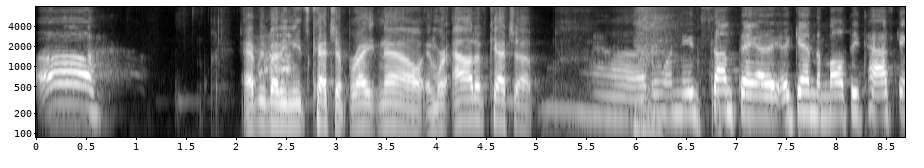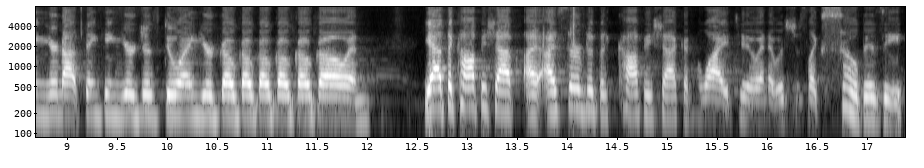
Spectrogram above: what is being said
oh, Everybody needs ketchup right now, and we're out of ketchup. uh, everyone needs something. Uh, Again, the multitasking. You're not thinking. You're just doing. Your go go go go go go and. Yeah, at the coffee shop, I, I served at the coffee shack in Hawaii too, and it was just like so busy.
